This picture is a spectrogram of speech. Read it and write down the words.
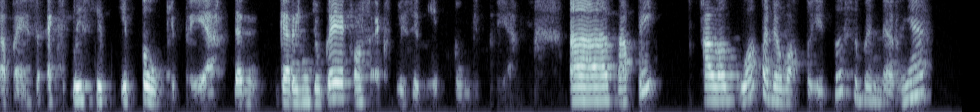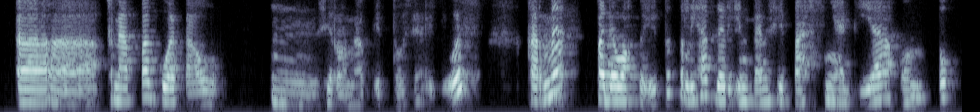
apa ya se eksplisit itu gitu ya dan garing juga ya kalau se eksplisit itu gitu uh, tapi kalau gue pada waktu itu sebenarnya uh, kenapa gue tahu hmm, si Ronald itu serius? Karena pada waktu itu terlihat dari intensitasnya dia untuk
